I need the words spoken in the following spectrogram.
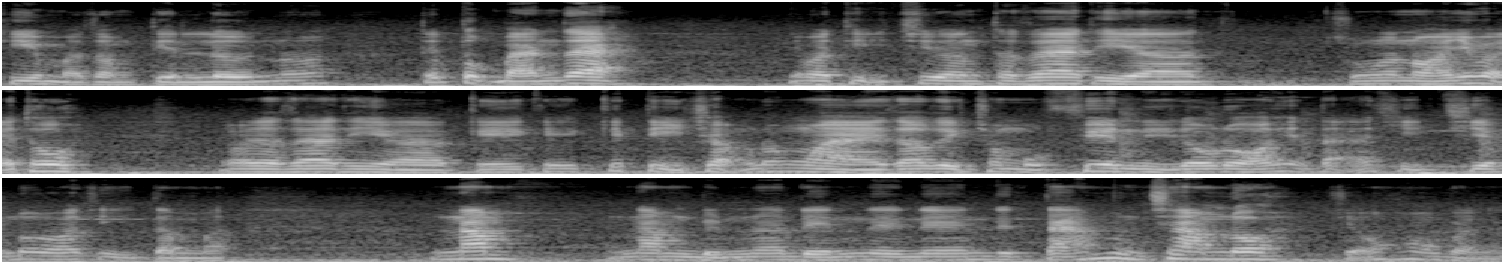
khi mà dòng tiền lớn nó tiếp tục bán ra. Nhưng mà thị trường thật ra thì à, chúng ta nói như vậy thôi. Nhưng mà thật ra thì à, cái cái cái tỷ trọng nước ngoài giao dịch trong một phiên thì đâu đó hiện tại chỉ chiếm đâu đó chỉ tầm à, 5 5 đến đến đến đến, đến 8 phần trăm thôi chứ không phải là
